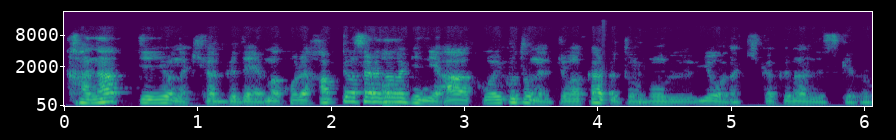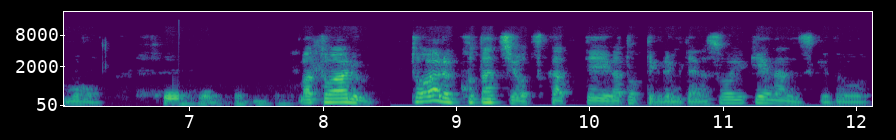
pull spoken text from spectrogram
かなっていうような企画で、まあこれ発表された時に、ああ、こういうことねってわかると思うような企画なんですけども、まあとある、とある子たちを使って映画撮ってくれみたいな、そういう系なんですけど、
